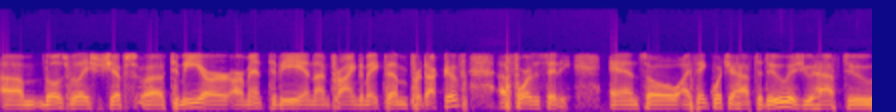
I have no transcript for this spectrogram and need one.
um, those relationships uh, to me are, are meant to be, and I'm trying to make them productive uh, for the city. And so I think what you have to do is you have to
